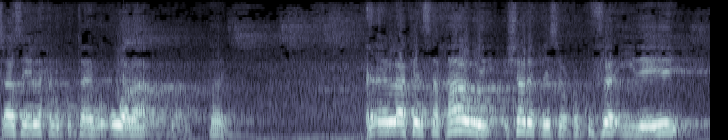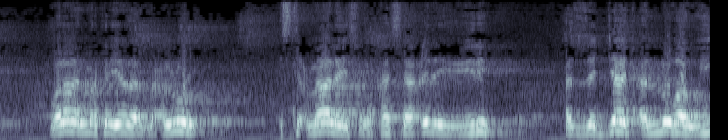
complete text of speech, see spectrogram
Saasay laxni ku tahay buu u wadaa. Laakiin sakhaawi sharaxiisa wuxuu ku faa'iideeyey qoladan marka iyada macluul isticmaalaysa waxaa saacidayuu yidhi aلzajaaj allugawi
